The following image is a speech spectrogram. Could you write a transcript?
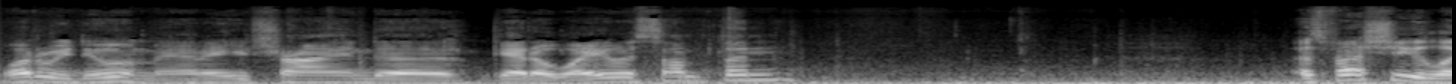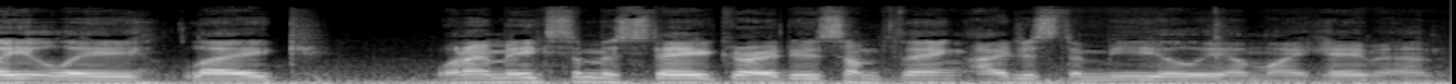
what are we doing, man? Are you trying to get away with something? Especially lately, like when I make some mistake or I do something, I just immediately I'm like, hey, man,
